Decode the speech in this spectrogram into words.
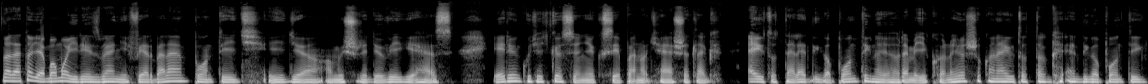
Na de hát nagyjából a mai részben ennyi fér bele, pont így, így a műsoridő végéhez érünk, úgyhogy köszönjük szépen, hogyha esetleg eljutottál eddig a pontig, nagyon reméljük, hogy nagyon sokan eljutottak eddig a pontig,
